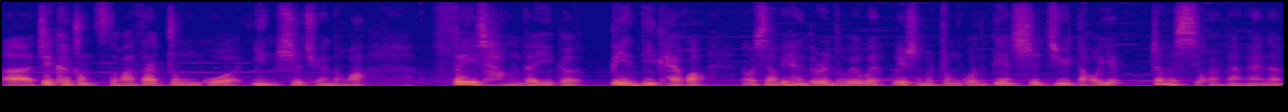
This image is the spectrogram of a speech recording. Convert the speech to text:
呃这颗种子的话，在中国影视圈的话，非常的一个遍地开花。那我想必很多人都会问，为什么中国的电视剧导演这么喜欢翻拍呢？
